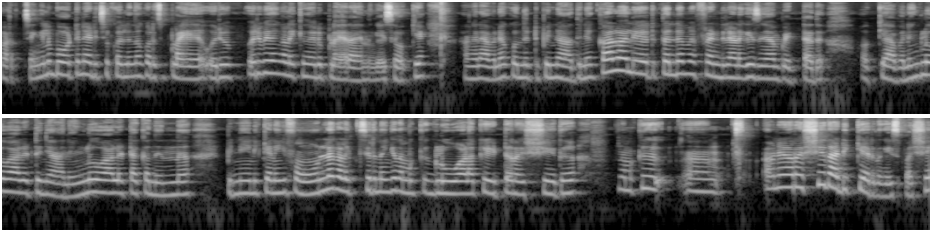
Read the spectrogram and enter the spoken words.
കുറച്ചെങ്കിലും ബോട്ടിനെ അടിച്ച് കൊല്ലുന്ന കുറച്ച് പ്ലെയർ ഒരു ഒരുവിധം കളിക്കുന്ന ഒരു പ്ലെയർ ആയിരുന്നു ഗൈസ് ഓക്കെ അങ്ങനെ അവനെ കൊന്നിട്ട് പിന്നെ അതിനേക്കാൾ വലിയ ഒരുത്തന്റെ ഫ്രണ്ടിലാണ് ഗൈസ് ഞാൻ പെട്ടത്. ഓക്കെ അവനും ഗ്ലൂ വാളിട്ട് ഞാനും ഗ്ലൂ വാളിട്ടൊക്കെ നിന്ന് പിന്നെ എനിക്കാണെങ്കിൽ ഫോണിൽ കളിച്ചിരുന്നെങ്കിൽ നമുക്ക് ഗ്ലൂ വാളൊക്കെ ഇട്ട് റഷ് ചെയ്ത് നമുക്ക് അവനെ റഷ് ചെയ്ത് അടിക്കായിരുന്നു ഗൈസ് പക്ഷേ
